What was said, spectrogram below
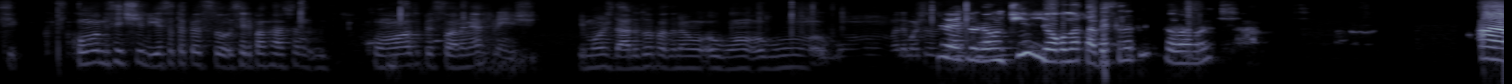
se- como eu me sentiria se outra pessoa. Se ele passasse com outra pessoa na minha frente. De mãos dadas, eu tô fazendo algum. algum, alguma demonstração. Eu ia jogar um tijolo na cabeça da pessoa, né? Ah,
